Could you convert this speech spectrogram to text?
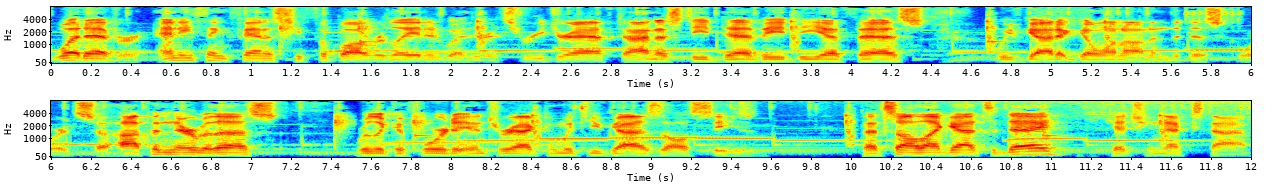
whatever, anything fantasy football related, whether it's redraft, dynasty, devy, DFS, we've got it going on in the Discord. So hop in there with us. We're looking forward to interacting with you guys all season. That's all I got today. Catch you next time.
